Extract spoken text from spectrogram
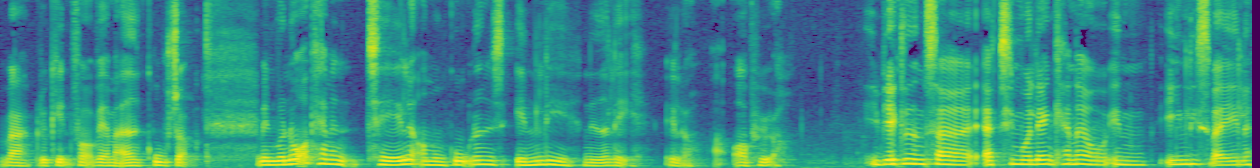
var blevet kendt for at være meget grusom. Men hvornår kan man tale om mongolernes endelige nederlag eller ophør? I virkeligheden så er Timur Lenk, han er jo en enlig svale.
